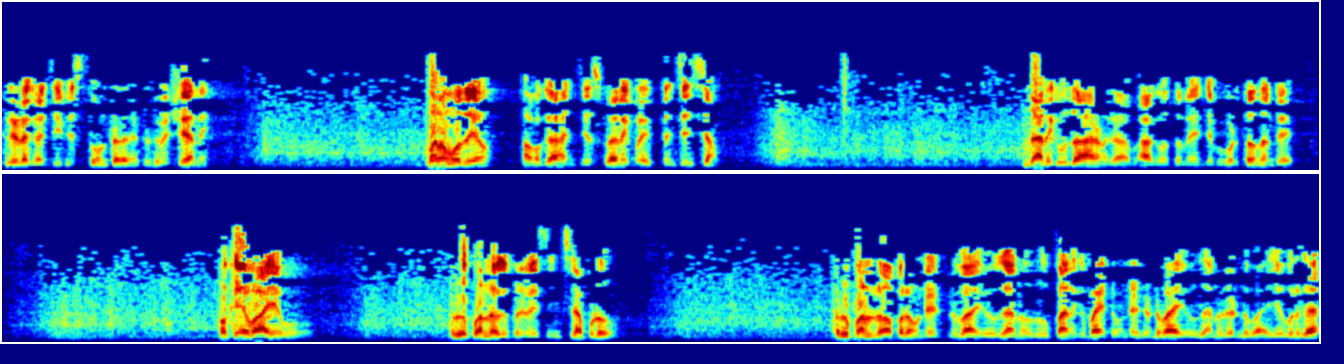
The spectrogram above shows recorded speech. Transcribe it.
క్రీడగా జీవిస్తూ ఉంటాడనేటువంటి విషయాన్ని మనం ఉదయం అవగాహన చేసుకోవడానికి ప్రయత్నం చేశాం. దానికి ఉదాహరణగా భాగవతంలో ఏం చెప్పబడుతోందంటే ఒకే వాయువు రూపంలోకి ప్రవేశించినప్పుడు రూపం లోపల ఉండేటువంటి వాయువు గాను రూపానికి బయట ఉండేటువంటి వాయువు గాను రెండు వాయువులుగా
